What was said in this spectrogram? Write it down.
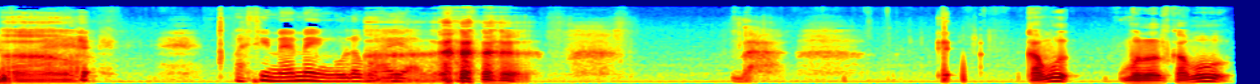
Uh, Masih neneng belum ayam. kamu menurut kamu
